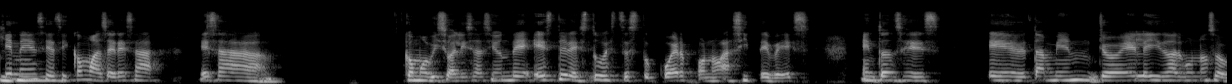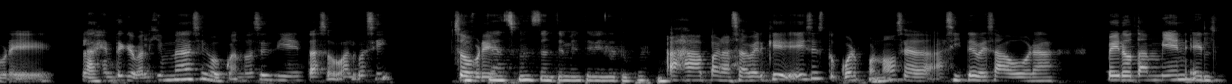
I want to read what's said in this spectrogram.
quién es, y así como hacer esa, esa como visualización de este eres tú, este es tu cuerpo, ¿no? Así te ves. Entonces, eh, también yo he leído algunos sobre la gente que va al gimnasio o cuando haces dietas o algo así. Sobre... Estás constantemente viendo tu cuerpo. Ajá, para saber que ese es tu cuerpo, ¿no? O sea, así te ves ahora. Pero también el,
